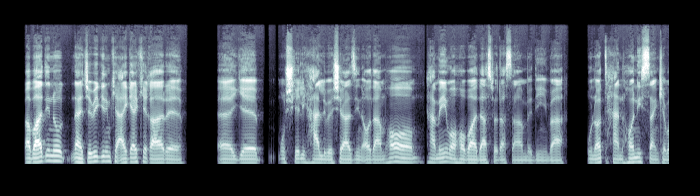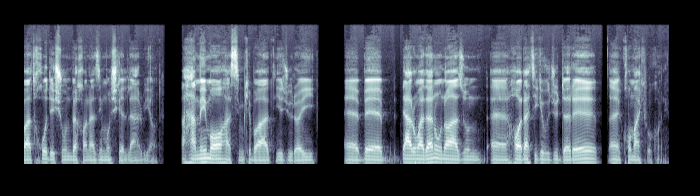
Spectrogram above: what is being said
و باید اینو نتیجه بگیریم که اگر که قراره اه، یه مشکلی حل بشه از این آدم ها همه ماها باید دست به دست هم بدیم و اونا تنها نیستن که باید خودشون بخوان از این مشکل در بیان. و همه ما هستیم که باید یه جورایی به در اومدن اونا از اون حالتی که وجود داره کمک بکنیم.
